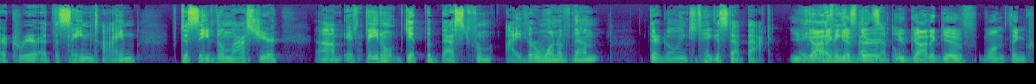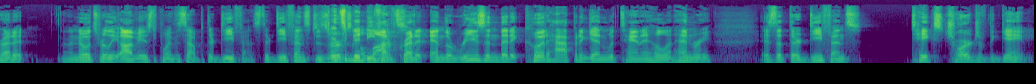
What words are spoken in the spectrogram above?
uh, career at the same time to save them last year. Um, if they don't get the best from either one of them, they're going to take a step back. You I got to give their you got to give one thing credit. And I know it's really obvious to point this out, but their defense. Their defense deserves a, good lot of credit. And the reason that it could happen again with Tannehill and Henry is that their defense takes charge of the game.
